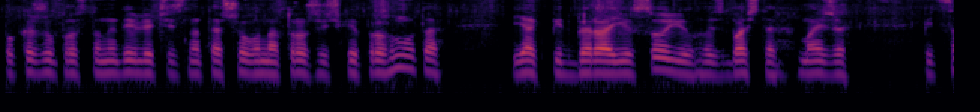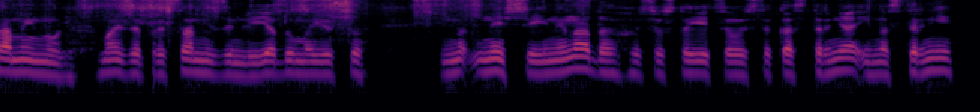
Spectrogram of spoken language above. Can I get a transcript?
Покажу просто не дивлячись на те, що вона трошечки прогнута. Як підбираю сою, ось бачите, майже під самий нуль, майже при самій землі. Я думаю, що нижче і не треба. Ось остається ось така стерня і на стерні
